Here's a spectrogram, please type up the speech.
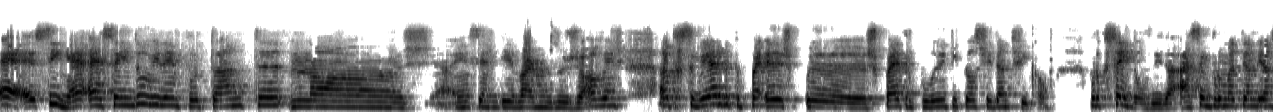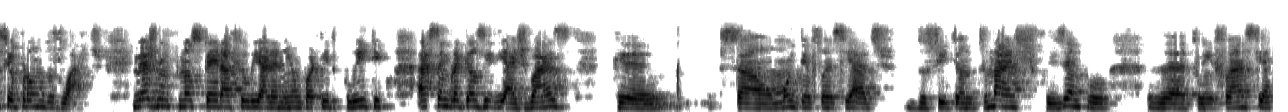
é, é, sim, é, é sem dúvida importante nós incentivarmos os jovens a perceber de que eh, espectro político eles se identificam. Porque, sem dúvida, há sempre uma tendência para um dos lados. Mesmo que não se queira afiliar a nenhum partido político, há sempre aqueles ideais base que são muito influenciados do sítio onde tu nasces, por exemplo, da tua infância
